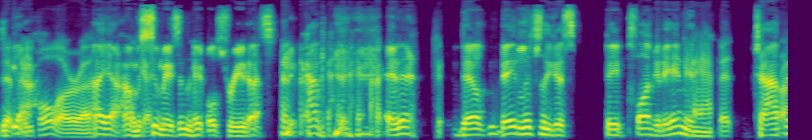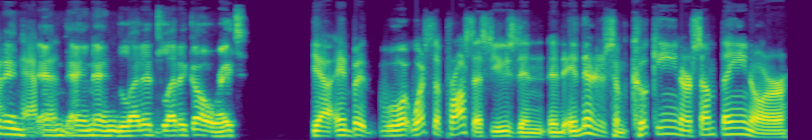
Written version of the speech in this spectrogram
is it Yeah. maple or? Uh, Oh, yeah, I'm okay. assuming it's a maple tree. That's and it, they'll they literally just they plug it in and tap it. tap right, it and, tap it. and and and let it let it go. Right. Yeah, and but what's the process used in? In, in there some cooking or something or?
